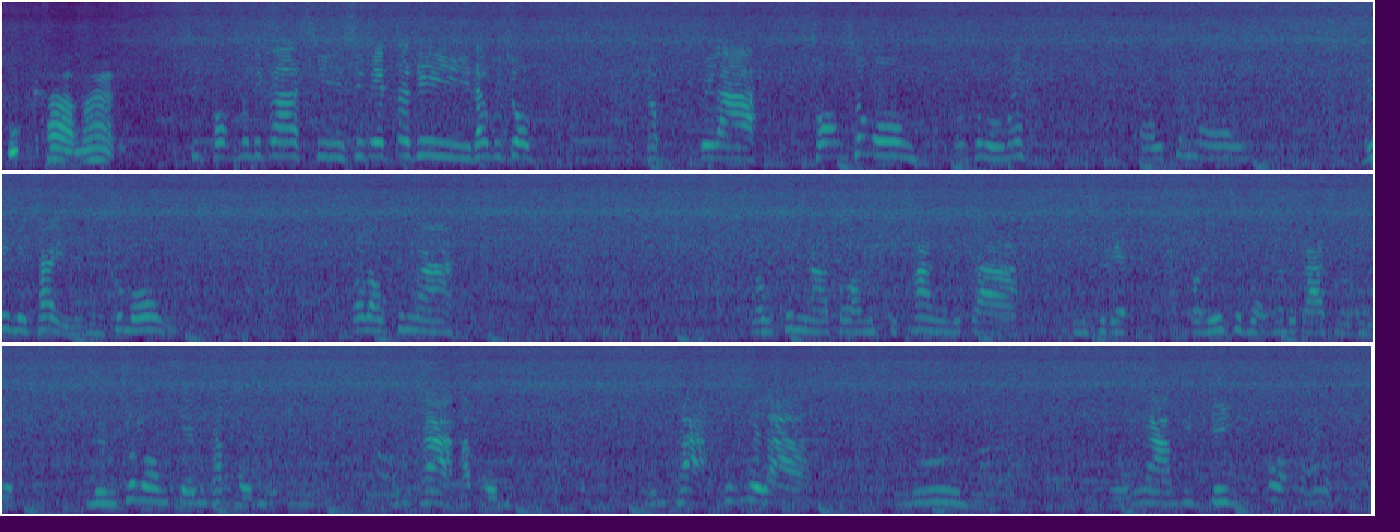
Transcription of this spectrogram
คุ้มค่ามาก 16นาฬิกา41นาทีท่านผู้ชม กับเวลา 2 ชั่วโมง 2 ชั่วโมงไหมสองชั่วโมงเฮ้ยไม่ใช่ 1 ชั่วโมงเพราะเราขึ้นมา เราขึ้นมาตอน 15นาฬิกา41ตอนนี้ 16นาฬิกา41หนึ่งชั่วโมงเต็มครับผมคุ้มค่าครับผมคุ้มค่าคุ้มเวลาอืมสวยงามจริงๆ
